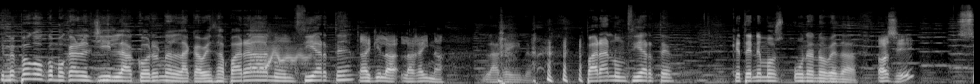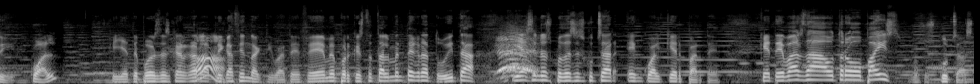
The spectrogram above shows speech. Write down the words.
Y me pongo como Carol G la corona en la cabeza para anunciarte. Aquí la, la gaina. La reina. para anunciarte que tenemos una novedad. ¿Ah, sí? Sí. ¿Cuál? Que ya te puedes descargar Ah. la aplicación de Actívate FM porque es totalmente gratuita y así nos puedes escuchar en cualquier parte. ¿Que te vas a otro país? Nos escuchas.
